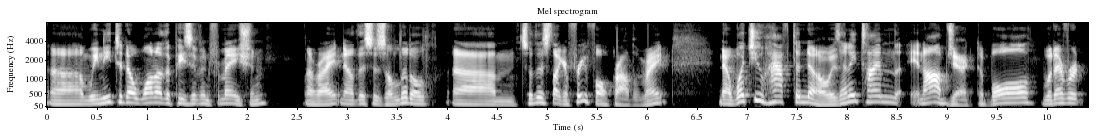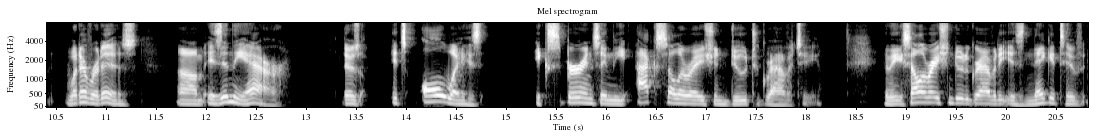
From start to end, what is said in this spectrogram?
Uh, we need to know one other piece of information. All right. Now this is a little, um, so this is like a free fall problem, right? Now, what you have to know is anytime an object, a ball, whatever whatever it is, um, is in the air, there's it's always experiencing the acceleration due to gravity. And the acceleration due to gravity is negative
